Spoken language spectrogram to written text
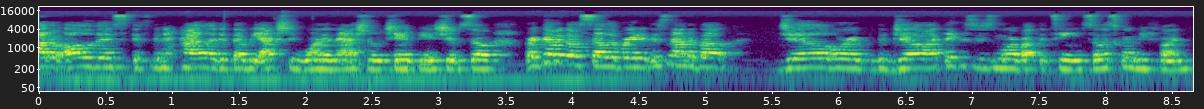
Out of all of this, it's been highlighted that we actually won a national championship. So we're gonna go celebrate it. It's not about Jill or Joe. I think this is more about the team. So it's gonna be fun.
